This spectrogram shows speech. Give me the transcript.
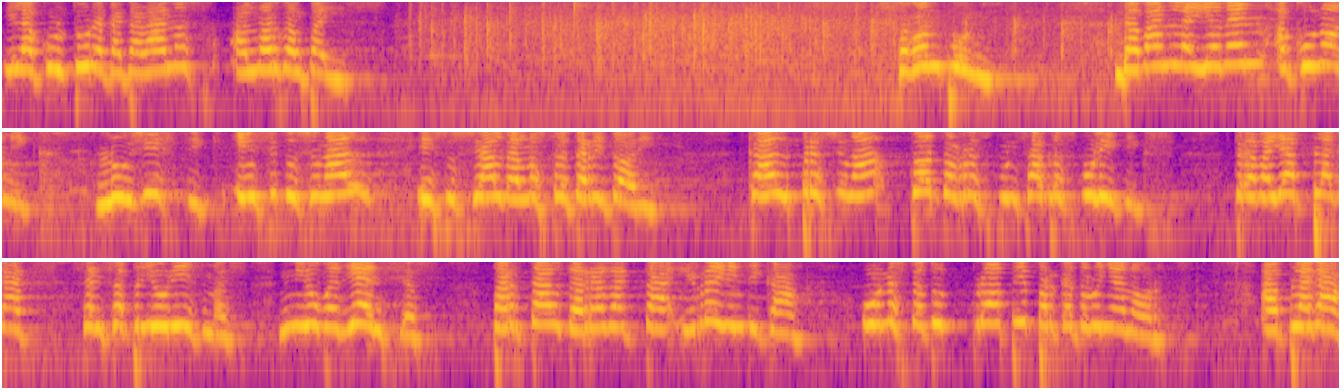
i la cultura catalanes al nord del país. Segon punt. Davant l'aïllament econòmic, logístic, institucional i social del nostre territori, cal pressionar tots els responsables polítics, treballar plegats, sense priorismes ni obediències, per tal de redactar i reivindicar un estatut propi per Catalunya Nord. A plegar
